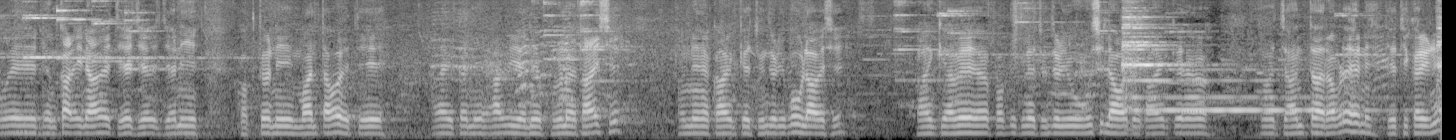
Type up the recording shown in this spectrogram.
કોઈ ડંકા લઈને આવે, જે જે, જેની ભક્તોની માનતા હોય તે કને આવી અને પૂર્ણ થાય છે. અને કારણ કે ચુંદડી બહુ લાવે છે. કારણ કે હવે પબ્લિકને ચુંદડીઓ ઓછી લાવે છે. કારણ કે જાણતા રવડે છે ને તેથી કરીને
